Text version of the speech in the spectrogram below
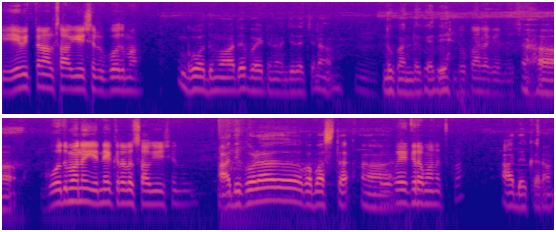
ఏ విత్తనాలు సాగు చేసినారు గోధుమ? గోధుమ అదే బయట నుంచి తెచ్చిన. దుకాణంలోకి అది. దుకాణాలకు గోధుమను ఎన్ని ఎకరాలు సాగు చేసిండ్రు? అది కూడా ఒక బస్తా ఒక ఎకరం అనొచ్చుకో ఆరు ఎకరం.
